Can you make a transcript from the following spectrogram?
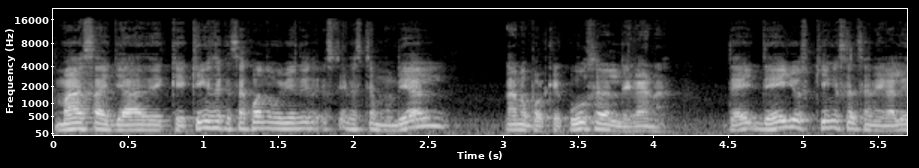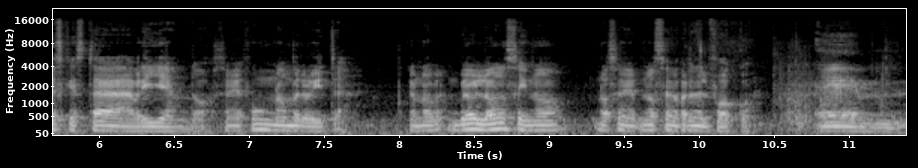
más allá de que quién es el que está jugando muy bien en este mundial, no, no, porque Kudus era el de Ghana. De, ellos, ¿quién es el senegalés que está brillando? Se me fue un nombre ahorita. Porque no- veo el 11 y no, no, se me, no se me prende el foco. Em,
